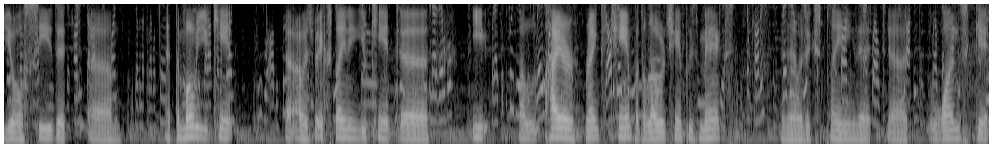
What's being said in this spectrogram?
you'll see that um, at the moment you can't, uh, I was explaining you can't uh, eat a higher rank champ with a lower champ who's max. And then I was explaining that uh, ones get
